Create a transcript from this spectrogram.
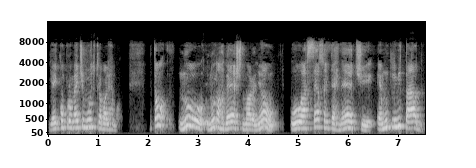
E aí compromete muito o trabalho remoto. Então, no, no Nordeste, no Maranhão, o acesso à internet é muito limitado.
